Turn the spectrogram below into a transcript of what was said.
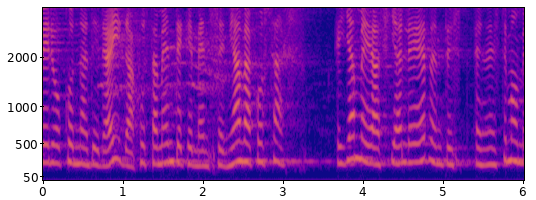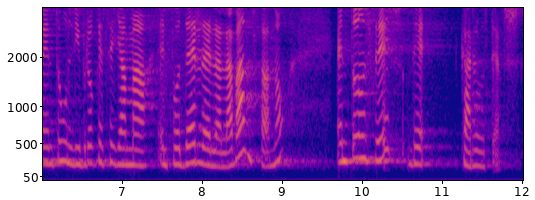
Pero con Adelaida, justamente que me enseñaba cosas, ella me hacía leer en este momento un libro que se llama El poder de la alabanza, ¿no? Entonces, de Carothers.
